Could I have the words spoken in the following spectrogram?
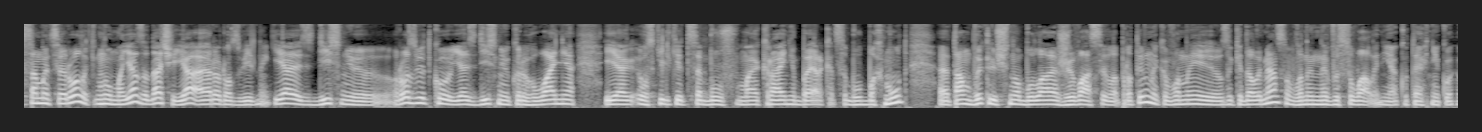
саме цей ролик, ну, моя задача, я аеророзвідник. Я здійснюю розвідку, я здійснюю коригування. І я, оскільки це був моя крайня берка, це був Бахмут, е, там виключно була жива сила противника. Вони закидали м'ясом, вони не висували ніяку техніку.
